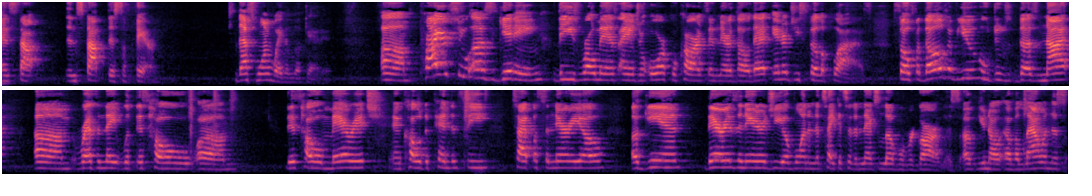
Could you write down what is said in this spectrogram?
and stop and stop this affair. That's one way to look at it. Um, prior to us getting these romance angel oracle cards in there, though, that energy still applies. So for those of you who do, does not um, resonate with this whole um, this whole marriage and codependency type of scenario, again, there is an energy of wanting to take it to the next level, regardless of you know of allowing this.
